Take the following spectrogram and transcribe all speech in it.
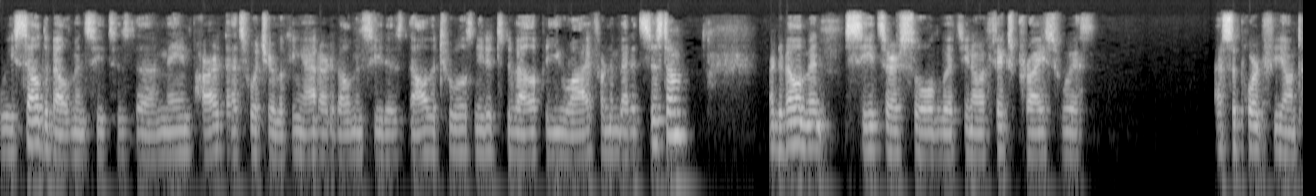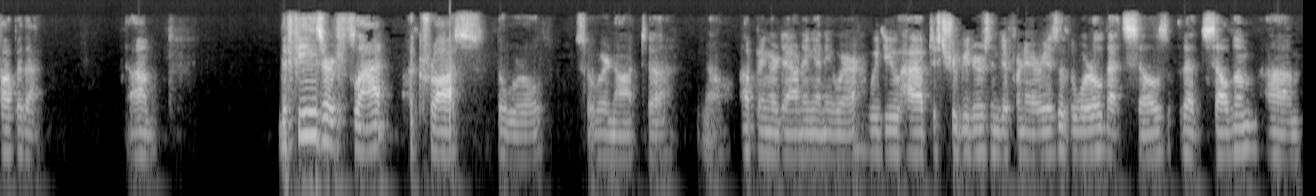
we sell development seats as the main part. That's what you're looking at. Our development seat is all the tools needed to develop a UI for an embedded system. Our development seats are sold with you know a fixed price with a support fee on top of that. Um, the fees are flat across the world, so we're not uh, you know upping or downing anywhere. We do have distributors in different areas of the world that sells that sell them. Um,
